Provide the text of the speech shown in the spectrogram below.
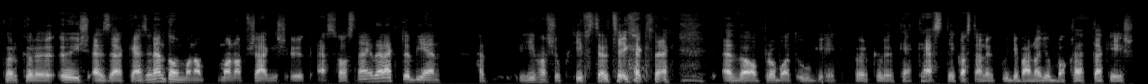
pörkölő, ő is ezzel kezd. Nem tudom, manap, manapság is ők ezt használják, de legtöbb ilyen, hát hívhassuk hipster cégeknek, ebbe a Probat UG pörkölőkkel kezdték, aztán ők ugyebár nagyobbak lettek, és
